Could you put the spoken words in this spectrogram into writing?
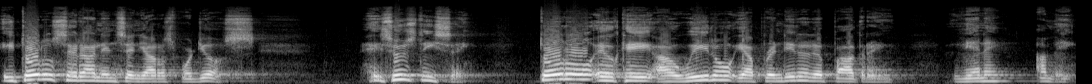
Y todos serán enseñados por Dios. Jesús dice, todo el que ha oído y aprendido del Padre, viene a mí.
